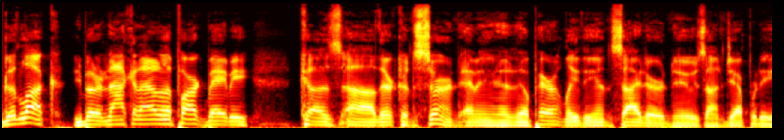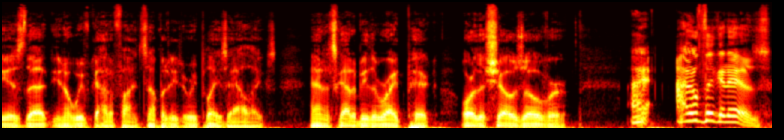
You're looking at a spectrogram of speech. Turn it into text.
Good luck. You better knock it out of the park, baby because uh, they're concerned. I mean, apparently the insider news on Jeopardy is that you know we've got to find somebody to replace Alex, and it's got to be the right pick, or the show's over. I I don't think it is.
